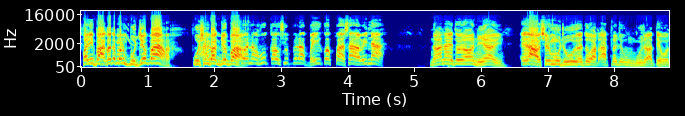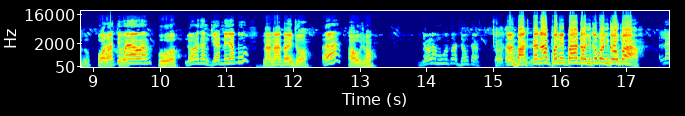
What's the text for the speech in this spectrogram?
ફરી ભાગો તો મને પૂછજો પા. પૂછીને ભાગજો પા. હું કહું છું પેલા ભાઈ કોક પાછા આવી ના. ના ના એ તો નહીં આવી. એ આવશે હું જોઉં એ તો આટલો જો ઊંઘું રાતે હતો ફોર રાતે હોય આવે? ઓહો. જોડે તને ઘેર નહીં આપું? ના ના તમે જો. હે? આવ જો. જોડે હું તો જઉં તાર. અને ભાગતા ના ફરી પા દંડકો બંડકો પા. એટલે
